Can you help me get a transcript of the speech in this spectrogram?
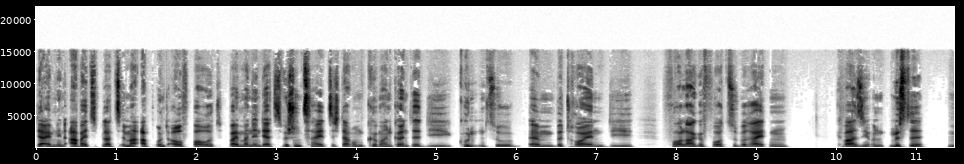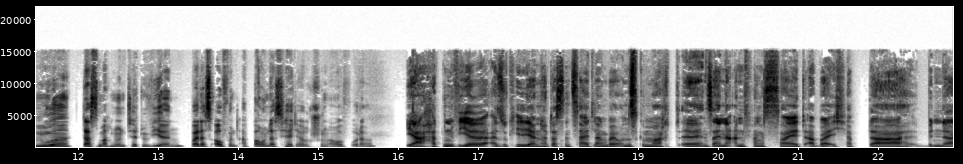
der einem den Arbeitsplatz immer ab und aufbaut, weil man in der Zwischenzeit sich darum kümmern könnte, die Kunden zu ähm, betreuen, die Vorlage vorzubereiten, quasi und müsste nur das machen und tätowieren, weil das Auf- und Abbauen, das hält ja auch schon auf, oder? Ja, hatten wir, also Kilian hat das eine Zeit lang bei uns gemacht, äh, in seiner Anfangszeit, aber ich habe da, bin da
